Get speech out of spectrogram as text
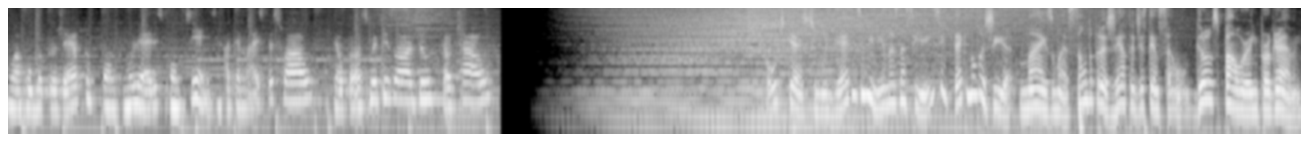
no arroba projeto.mulheresconsciência. Até mais, pessoal. Até o próximo episódio. Tchau, tchau. Podcast Mulheres e Meninas na Ciência e Tecnologia. Mais uma ação do projeto de extensão Girls Power in Program.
